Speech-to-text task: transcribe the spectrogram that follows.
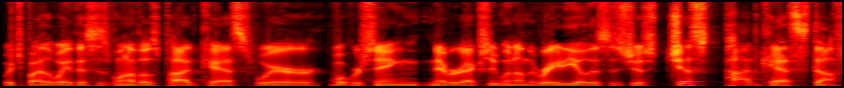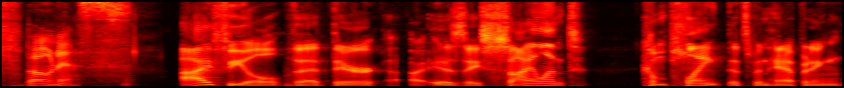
which, by the way, this is one of those podcasts where what we're saying never actually went on the radio. This is just just podcast stuff. Bonus. I feel that there is a silent complaint that's been happening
